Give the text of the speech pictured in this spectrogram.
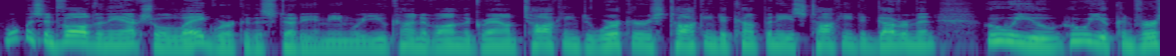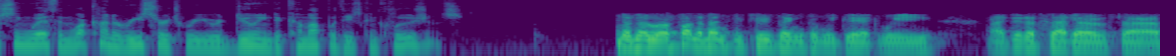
What was involved in the actual legwork of the study? I mean, were you kind of on the ground talking to workers, talking to companies, talking to government? Who were you who were you conversing with and what kind of research were you doing to come up with these conclusions? So there were fundamentally two things that we did. We uh, did a set of uh,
